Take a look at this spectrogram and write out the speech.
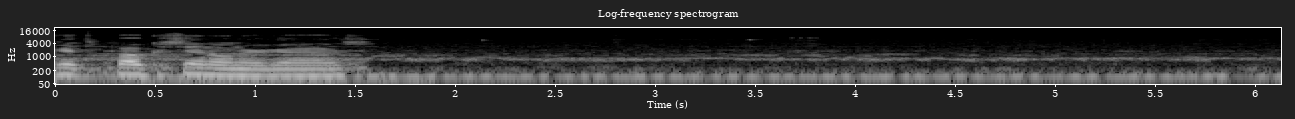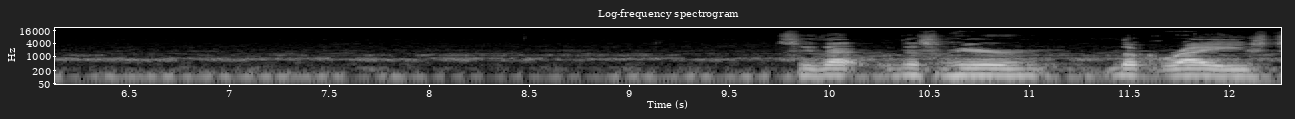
get to focus in on her, guys. See that this one here look raised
